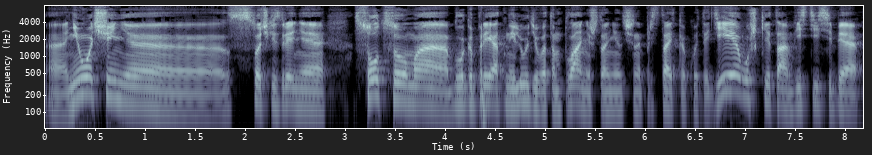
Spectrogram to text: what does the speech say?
э, не очень э, с точки зрения социума благоприятные люди в этом плане, что они начинают представить какой-то девушке, там, вести себя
